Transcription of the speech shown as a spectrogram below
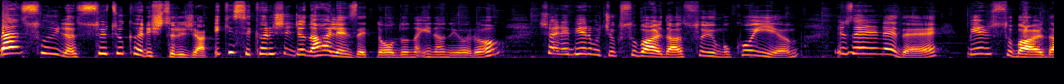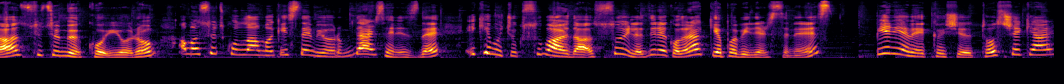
Ben suyla sütü karıştıracağım. İkisi karışınca daha lezzetli olduğuna inanıyorum. Şöyle bir buçuk su bardağı suyumu koyayım. Üzerine de bir su bardağı sütümü koyuyorum. Ama süt kullanmak istemiyorum derseniz de iki buçuk su bardağı suyla direkt olarak yapabilirsiniz. Bir yemek kaşığı toz şeker,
